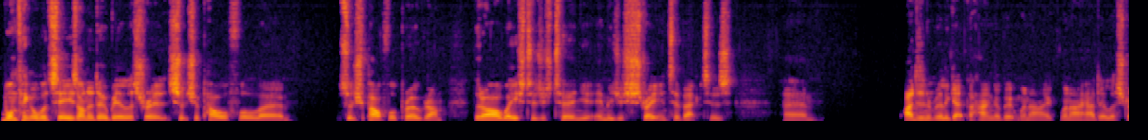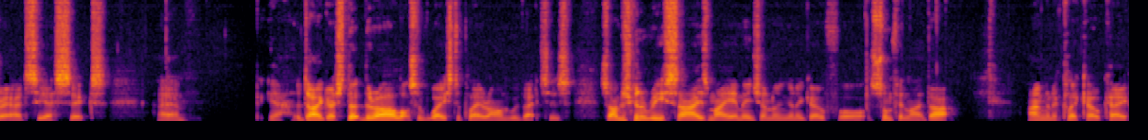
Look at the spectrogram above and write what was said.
one thing I would say is on Adobe Illustrator, it's such a powerful, um, such a powerful program. There are ways to just turn your images straight into vectors. Um, I didn't really get the hang of it when I when I had Illustrator. I had CS6. Um, yeah, I digress. There are lots of ways to play around with vectors. So I'm just going to resize my image and I'm going to go for something like that. I'm going to click OK.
